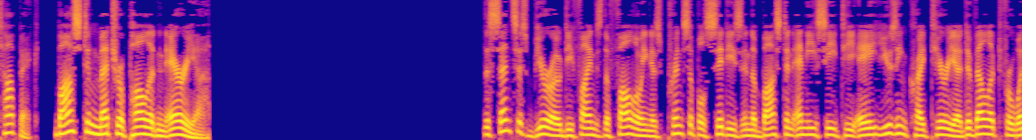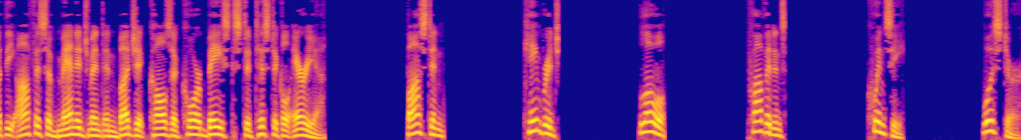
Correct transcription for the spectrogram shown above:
Topic: Boston metropolitan area. The Census Bureau defines the following as principal cities in the Boston NECTA using criteria developed for what the Office of Management and Budget calls a core-based statistical area. Boston Cambridge Lowell Providence Quincy Worcester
